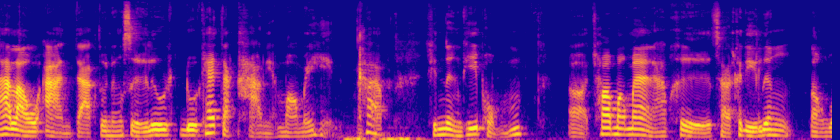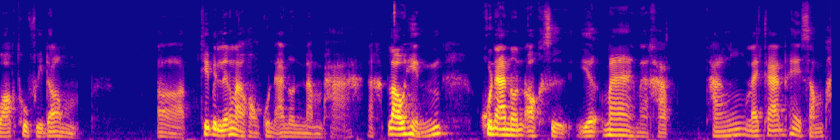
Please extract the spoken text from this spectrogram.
ถ้าเราอ่านจากตัวหนังสือหรือดูแค่จากข่าวเนี่ยมองไม่เห็นครับ ชิ้นหนึ่งที่ผมออชอบมาก ๆ นะครับ คือสารคดีเรื่อง Long Walk to Freedom ที่เป็นเรื่องราวของคุณอานนท์นำพานะครับ เราเห็นคุณอานนท์ออกสื่อเยอะมากนะครับ ทั้งรายการให้สัมภ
